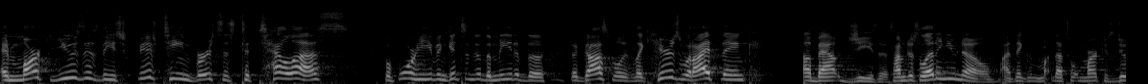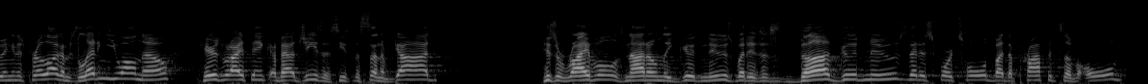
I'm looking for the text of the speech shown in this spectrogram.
And Mark uses these 15 verses to tell us, before he even gets into the meat of the, the gospel, like, here's what I think about Jesus. I'm just letting you know. I think that's what Mark is doing in his prologue. I'm just letting you all know. Here's what I think about Jesus. He's the Son of God. His arrival is not only good news, but it is the good news that is foretold by the prophets of old.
